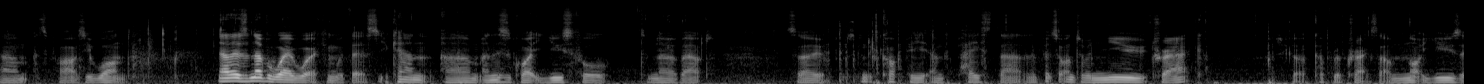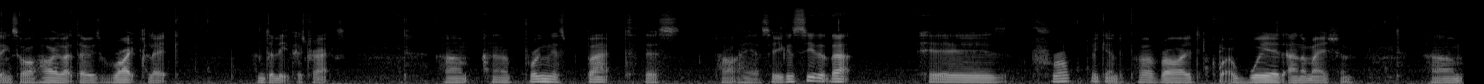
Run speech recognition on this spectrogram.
um, as far as you want now there's another way of working with this you can um, and this is quite useful to know about so I'm just going to copy and paste that and it puts it onto a new track. I've got a couple of tracks that I'm not using so I'll highlight those, right click and delete those tracks. Um, and then I'll bring this back to this part here. So you can see that that is probably going to provide quite a weird animation. Um,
